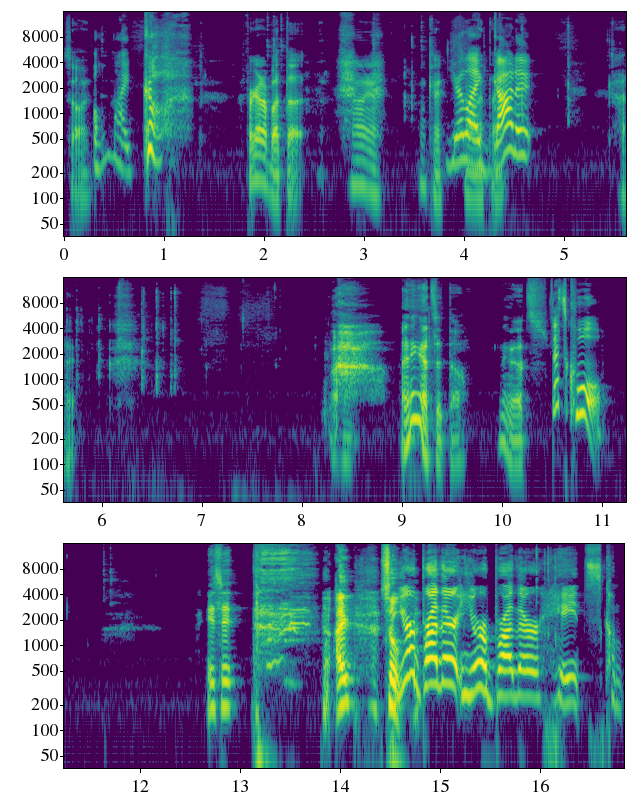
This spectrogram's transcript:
So Oh my god. I forgot about that. Oh yeah, okay. You're like, got it. got it. I think that's it though. I think that's That's cool. is it. I so Your brother, your brother hates com-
